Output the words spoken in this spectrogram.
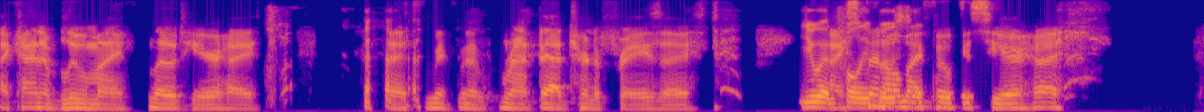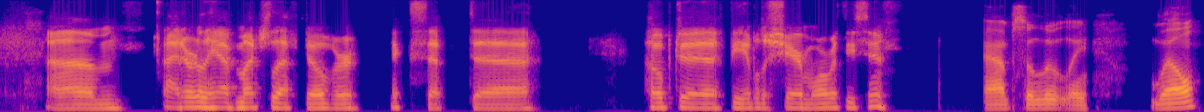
i kind of blew my load here i I ra- bad turn of phrase. I You went I fully spent all my focus here. I, um, I don't really have much left over except uh, hope to be able to share more with you soon. Absolutely. Well,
